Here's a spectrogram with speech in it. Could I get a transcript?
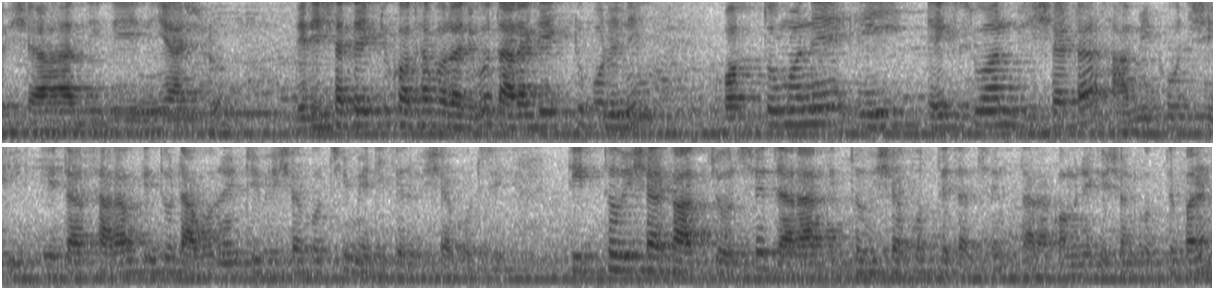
ভিসা দিদি নিয়ে আসলো। দিদির সাথে একটু কথা বলা দিব। তার আগে একটু বলে নিই বর্তমানে এই এক্স ওয়ান ভিসাটা আমি করছি, এটা ছাড়াও কিন্তু ডাবল এন্ট্রি ভিসা করছি মেডিকেল ভিসা করছি। তীর্থ ভিসার কাজ চলছে, যারা তীর্থ ভিসা করতে চাচ্ছেন তারা কমিউনিকেশন করতে পারেন।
